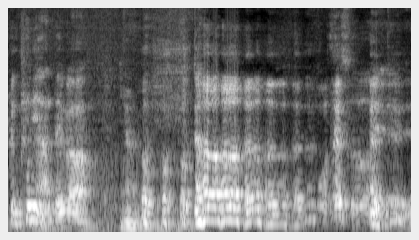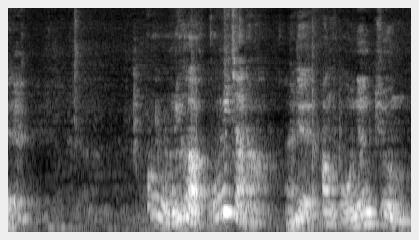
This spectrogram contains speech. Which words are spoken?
형편이 안 돼가 예. 못해서. 예. 예. 그 우리가 꿈이잖아. 예. 한 5년쯤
